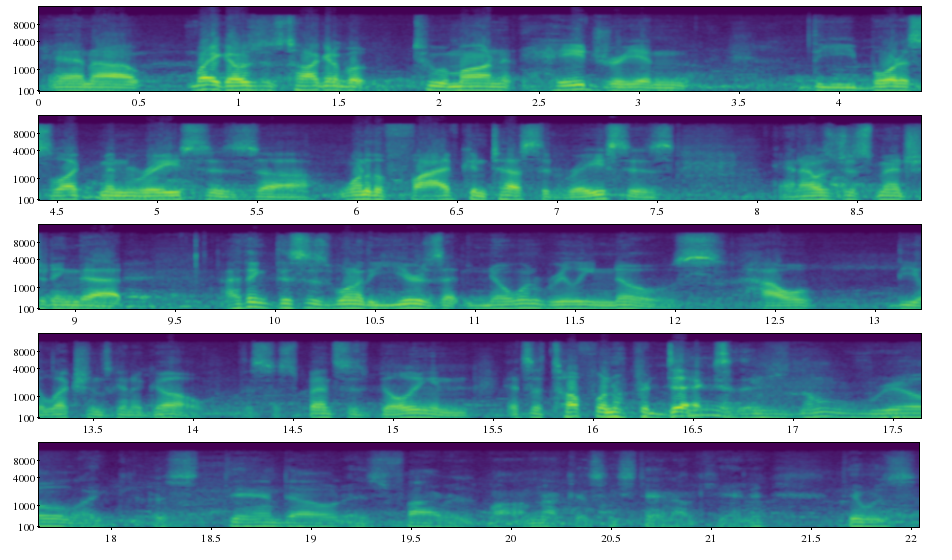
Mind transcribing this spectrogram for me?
And uh, Mike, I was just talking about to Aman Hadri, and the Board of Selectmen race is uh, one of the five contested races. And I was just mentioning that I think this is one of the years that no one really knows how the election's going to go. The suspense is building, and it's a tough one to predict. Yeah, there's no real like a standout as far as well. I'm not gonna say standout candidate. There was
